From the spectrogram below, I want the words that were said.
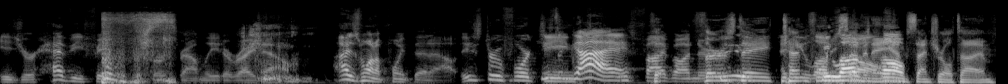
is your heavy favorite for first round leader right now. I just want to point that out. He's through 14. He's a guy. He's five under. Thursday, 10 a.m. Central Time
